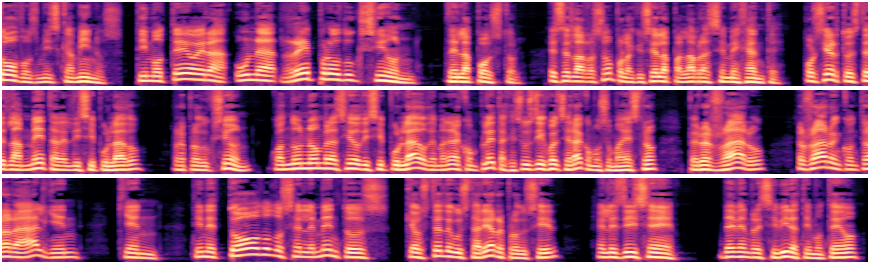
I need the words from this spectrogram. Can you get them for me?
todos mis caminos. Timoteo era una reproducción del apóstol. Esa es la razón por la que usé la palabra semejante. Por cierto, esta es la meta del discipulado, reproducción. Cuando un hombre ha sido discipulado de manera completa, Jesús dijo, Él será como su maestro, pero es raro, es raro encontrar a alguien quien tiene todos los elementos que a usted le gustaría reproducir. Él les dice, deben recibir a Timoteo.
